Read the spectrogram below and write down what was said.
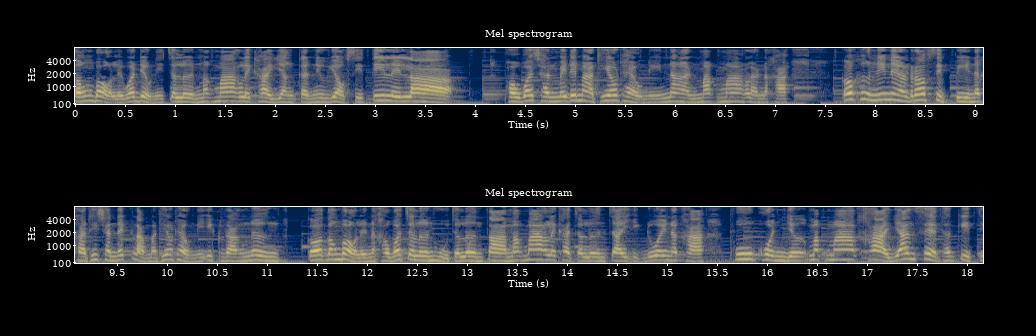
ต้องบอกเลยว่าเดี๋ยวนี้เจริญมากๆเลยค่ะ อย่างกับนิวยอร์กซิตี้เลยล่ะ เพราะว่าฉันไม่ได้มาเที่ยวแถวนี้นานมากๆแล้วนะคะ ก็คือนี่ในรอบ 10 ปีนะคะ ที่ฉันได้กลับมาเที่ยวแถวนี้อีกครั้งหนึ่ง ก็ต้องบอกเลยนะคะว่าเจริญหูเจริญตามากๆเลยค่ะ เจริญใจอีกด้วยนะคะ ผู้คนเยอะมากๆค่ะ ย่านเศรษฐกิจจ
